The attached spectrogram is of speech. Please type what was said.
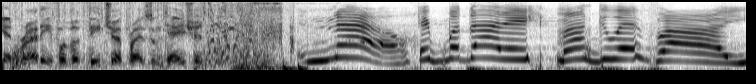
Get ready for the feature presentation. Now, hit daddy, monkey Wi-Fi.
